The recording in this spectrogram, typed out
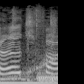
catch.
